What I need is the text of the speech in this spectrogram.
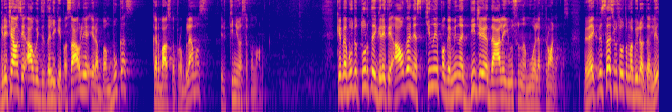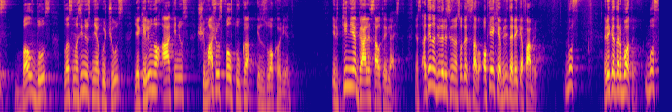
Greičiausiai augantis dalykai pasaulyje yra bambukas, Karbauskio problemos ir Kinijos ekonomika. Kaip bebūtų, turtai greitai auga, nes kinai pagamina didžiąją dalį jūsų namų elektronikos. Beveik visas jūsų automobilio dalis - baldus, plasmasinius niekučius, jekeliūno akinius, šimašiaus paltuką ir zuoko riedį. Ir Kinija gali savo tai leisti. Nes ateina didelis investuotojas ir sako, okei, okay, hebrytė reikia fabrikų. Bus. Reikia darbuotojų. Bus.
